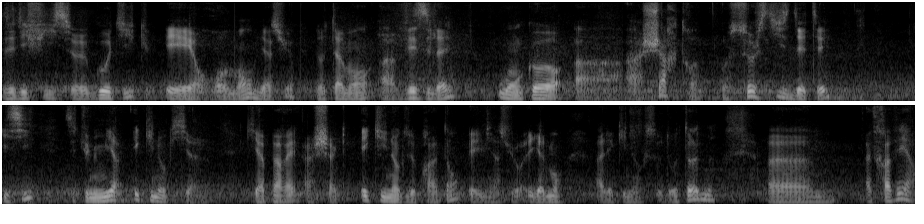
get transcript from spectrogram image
édifices euh, gothiques et romans, bien sûr, notamment à Vézelay ou encore à Chartres au solstice d'été, Ici, c'est une lumière équinoxiale qui apparaît à chaque équinoxe de printemps et bien sûr également à l'équinoxe d'automne euh, à travers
